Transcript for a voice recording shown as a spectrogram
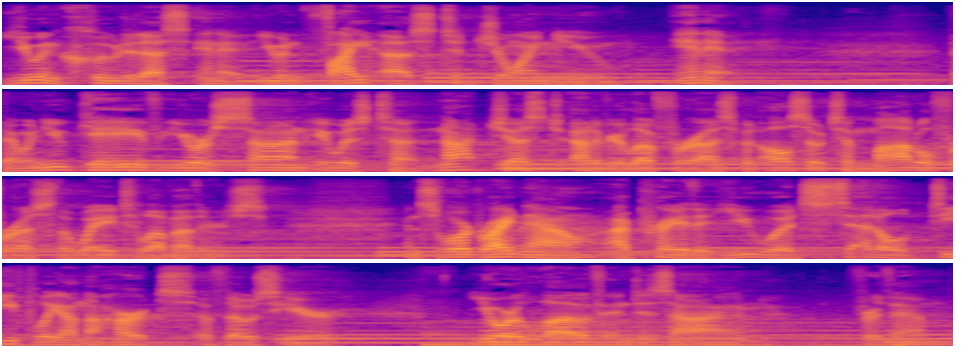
you included us in it. You invite us to join you in it. That when you gave your son, it was to not just out of your love for us, but also to model for us the way to love others. And so, Lord, right now, I pray that you would settle deeply on the hearts of those here your love and design for them.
